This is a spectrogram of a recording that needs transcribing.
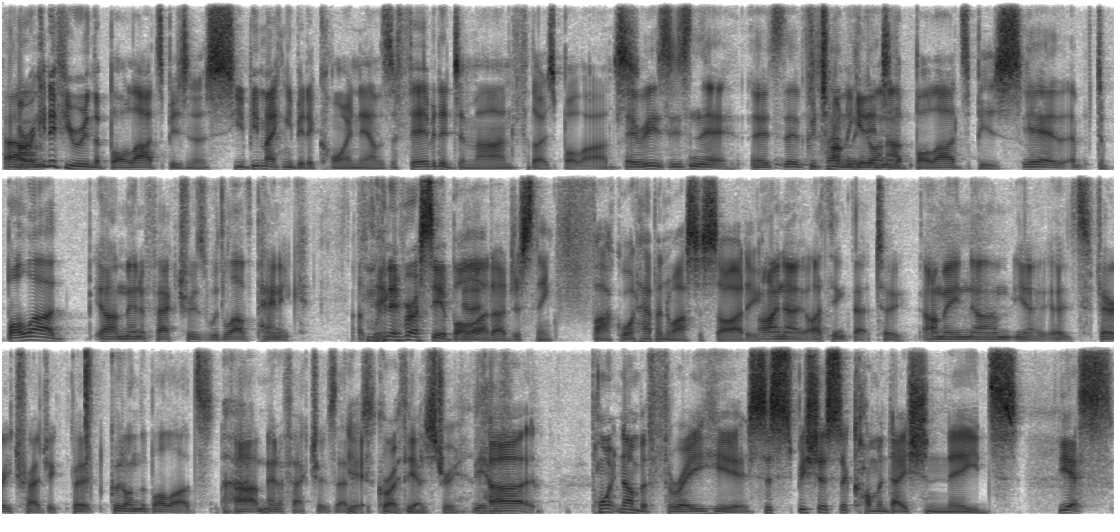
I Um, reckon if you were in the bollards business, you'd be making a bit of coin now. There's a fair bit of demand for those bollards. There is, isn't there? It's, Good time to get into up. the bollards biz. Yeah, the bollard uh, manufacturers would love panic. I think. Whenever I see a bollard, I just think, "Fuck, what happened to our society?" I know, I think that too. I mean, um, you know, it's very tragic, but good on the bollards uh, manufacturers. That yeah, is. growth Yeah. industry. Yeah. Uh, point number three here: suspicious accommodation needs. Yes.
